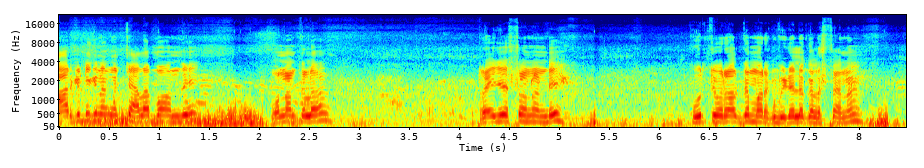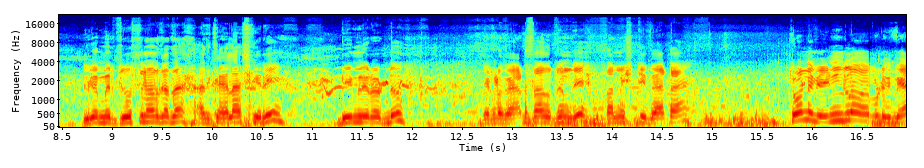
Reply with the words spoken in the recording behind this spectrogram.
మార్కెటింగ్ రంగం చాలా బాగుంది. ఉన్నంతలో ట్రై చేస్తానండి. పూర్తి వివరాలతో మరొక వీడియోలో కలుస్తాను. ఇక మీరు చూస్తున్నారు కదా అది కైలాసగిరి భీమిలి రోడ్డు. ఇక్కడ వేట సాగుతుంది సమిష్టి వేట. చూడండి ఇందులో ఇప్పుడు వే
